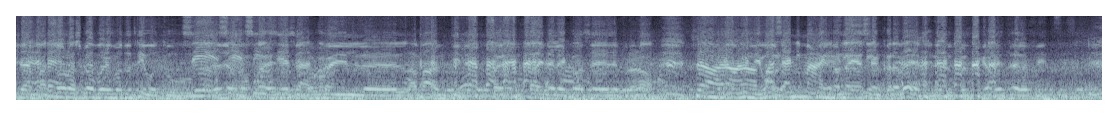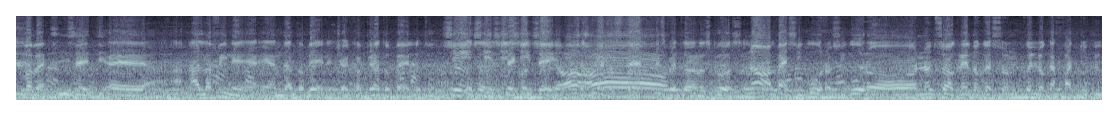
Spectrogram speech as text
Cioè, ma solo a scopo riproduttivo tu? Sì, sì, sì, sì, sì, esatto. come il, l'avanti, non fai delle cose, però no. No, no, no, fase animale. Non sì, sei ancora vergine tu praticamente alla fine. Vabbè, senti, eh, alla fine è andata bene, cioè il campionato bello, tu sì, sì, sei sì, contento, sì, oh, rispetto all'anno scorso? No, beh sicuro, sicuro, non so, credo che sono quello che ha fatto più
